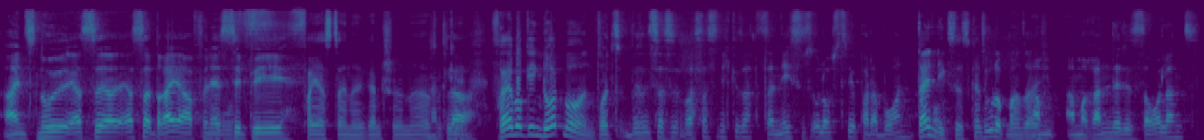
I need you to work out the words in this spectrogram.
1-0, erster, erster Dreier für den SCP. Feierst deine ganz schön, ne? Also, Na klar. Okay. Freiburg gegen Dortmund. Was, was ist das, was hast du nicht gesagt? Das ist dein nächstes Urlaubsziel, Paderborn? Dein am, nächstes. Kannst du Urlaub machen, sag ich. am, am Rande des Sauerlands?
